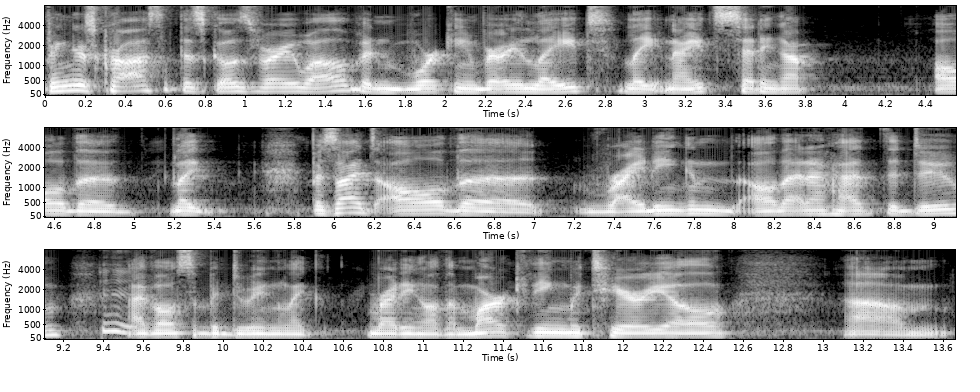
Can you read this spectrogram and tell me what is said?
Fingers crossed that this goes very well. Been working very late, late nights, setting up all the like. Besides all the writing and all that I've had to do, mm-hmm. I've also been doing like writing all the marketing material, um,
